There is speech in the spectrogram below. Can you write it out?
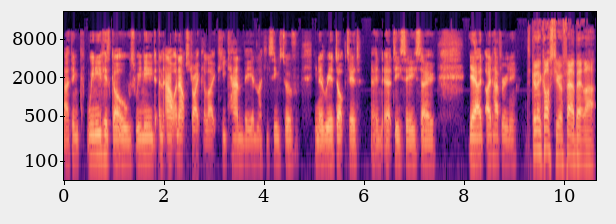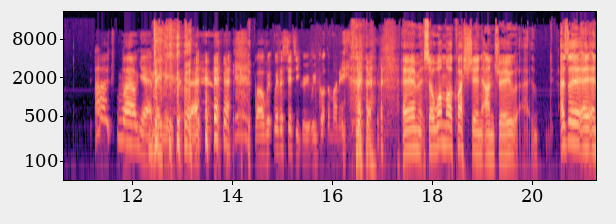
I think we need his goals. We need an out and out striker like he can be and like he seems to have, you know, readopted in, at DC. So, yeah, I'd, I'd have Rooney. It's going to cost you a fair bit that. Uh, well, yeah, maybe. but, uh, well, with, with, a City group, we've got the money. um, so, one more question, Andrew. As a, an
